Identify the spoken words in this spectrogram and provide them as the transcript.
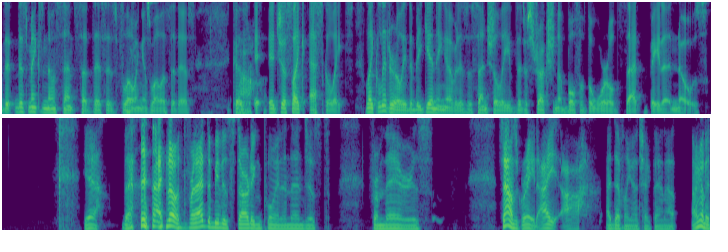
th- this makes no sense that this is flowing as well as it is." Because Wow. it, it just like escalates. Like literally, the beginning of it is essentially the destruction of both of the worlds that Beta knows. Yeah, that I know for that to be the starting point, and then just from there is sounds great. I uh, I definitely gotta check that out. I'm gonna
